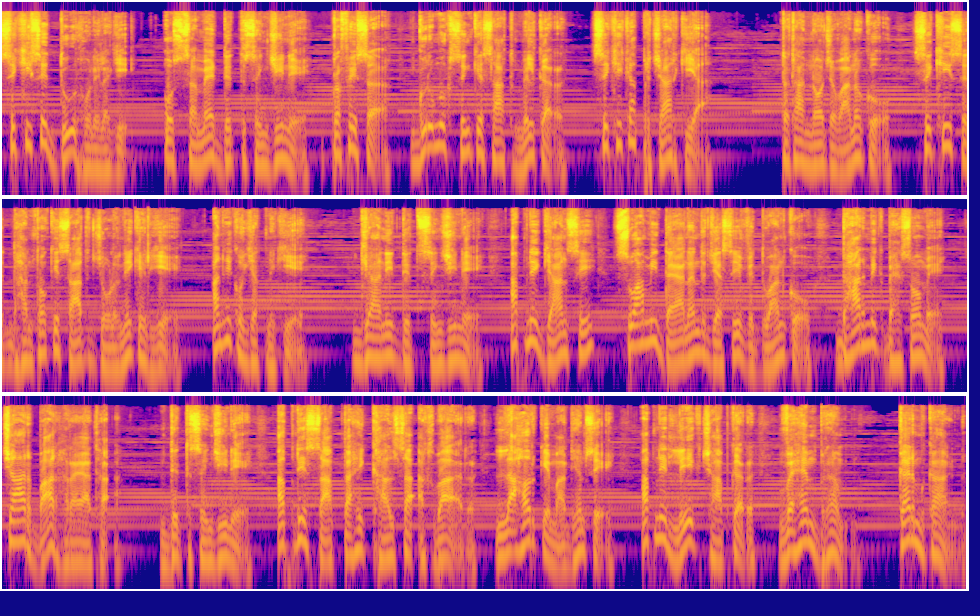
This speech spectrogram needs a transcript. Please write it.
सिखी से दूर होने लगी। उस समय दित्त सिंह जी ने प्रोफेसर गुरुमुख सिंह के साथ मिलकर सिखी का प्रचार किया, तथा नौजवानों को सिखी सिद्धांतों के साथ जोड़ने के लिए अनेकों यत्न किए। ज्ञानी दित्त सिंह जी ने अपने ज्ञान से स्वामी दयानंद जैसे विद्वान को धार्मिक बहसों में चार बार हराया था। दित्त सिंह जी ने अपने साप्ताहिक खालसा अखबार लाहौर के माध्यम से अपने लेख छापकर वहम भ्रम, कर्मकांड,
